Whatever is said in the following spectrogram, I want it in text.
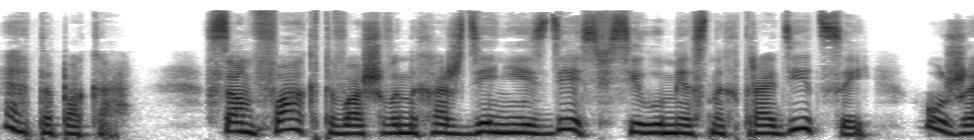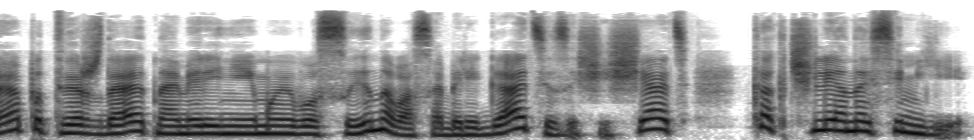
«Это пока. Сам факт вашего нахождения здесь в силу местных традиций уже подтверждает намерение моего сына вас оберегать и защищать, как члена семьи.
